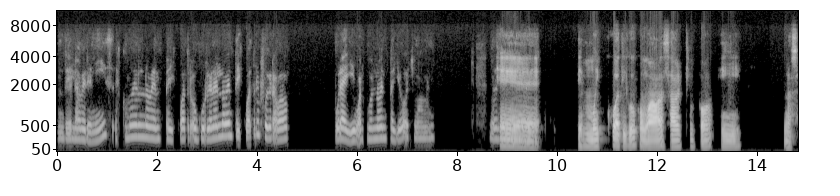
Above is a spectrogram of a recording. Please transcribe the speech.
de la Berenice es como del 94, ocurrió en el 94 y fue grabado por ahí, igual como el 98 más o menos, 97, Eh, 98. es muy cuático cómo ha avanzado el tiempo y no sé.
